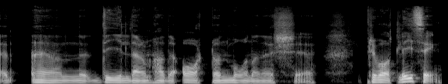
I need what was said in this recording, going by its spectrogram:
en, en deal där de hade 18 månaders eh, privatleasing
